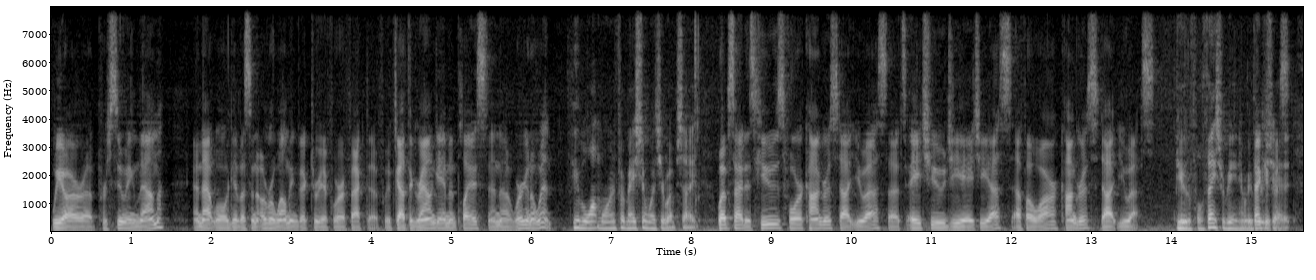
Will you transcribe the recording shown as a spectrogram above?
We are uh, pursuing them, and that will give us an overwhelming victory if we're effective. We've got the ground game in place, and uh, we're going to win. If people want more information, what's your website? Website is hughesforcongress.us. That's H U G H E S F O R Congress.us. Beautiful. Thanks for being here. We Thank appreciate you, it.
